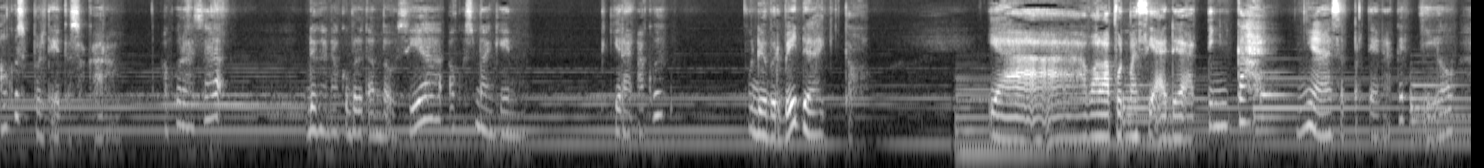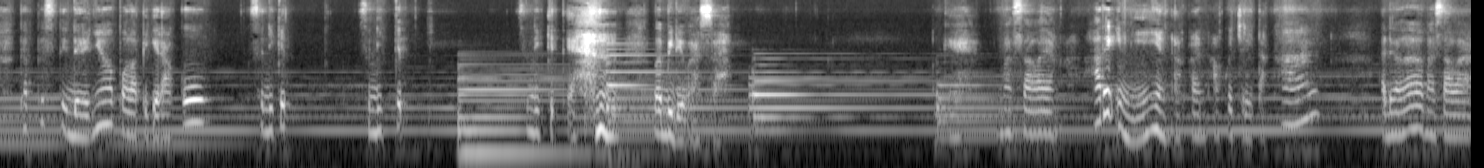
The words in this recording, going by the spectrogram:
Aku seperti itu sekarang. Aku rasa dengan aku bertambah usia, aku semakin pikiran aku udah berbeda gitu. Ya, walaupun masih ada tingkahnya seperti anak kecil, tapi setidaknya pola pikir aku sedikit sedikit sedikit ya lebih dewasa oke masalah yang hari ini yang akan aku ceritakan adalah masalah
